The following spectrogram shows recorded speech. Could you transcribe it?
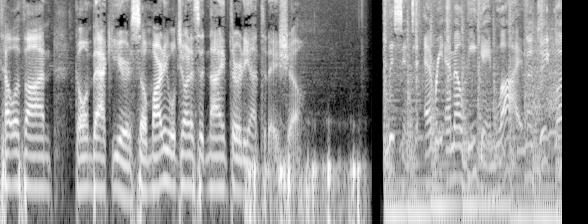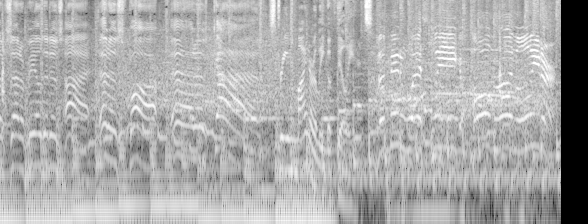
telethon going back years. So Marty will join us at 9:30 on today's show. Listen to every MLB game live. In the deep left center field, it is high, it is far, it is God. Stream minor league affiliates. The Midwest League home run leader.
